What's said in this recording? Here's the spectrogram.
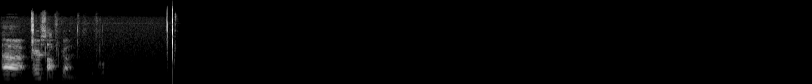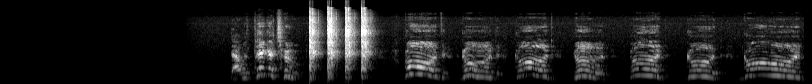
Uh, airsoft guns, That was Pikachu! Good, good, good, good, good, good, good,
